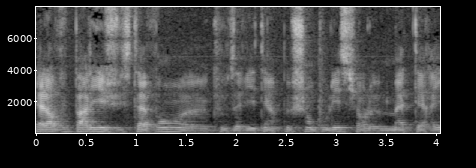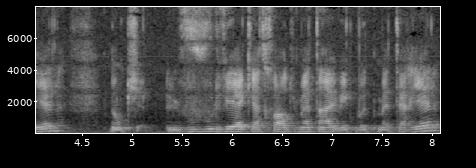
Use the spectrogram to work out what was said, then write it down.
Et alors vous parliez juste avant que vous aviez été un peu chamboulé sur le matériel. Donc vous vous levez à 4 heures du matin avec votre matériel.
